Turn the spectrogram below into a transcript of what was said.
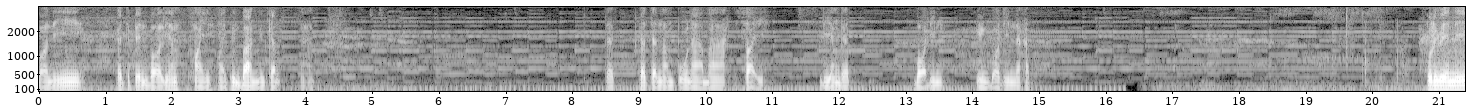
บ่อนี้ก็จะเป็นบ่อเลี้ยงหอยหอยพื้นบ้านเหมือนกันนะครับ แต่ก็จะนำปูนามาใส่เลี้ยงแบบบ่อดินกึ่งบ่อดินนะครับ บริเวณนี้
